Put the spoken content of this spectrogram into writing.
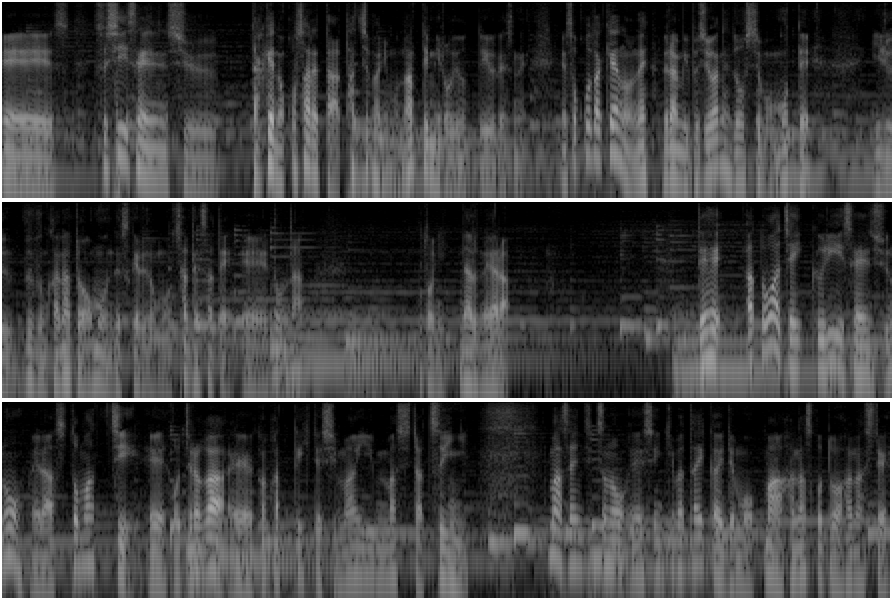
えー、寿司選手だけ残された立場にもなってみろよっていうですね、そこだけのね、恨み節はね、どうしても持っている部分かなとは思うんですけれども、さてさて、えー、どんなことになるのやら。で、あとはジェイク・リー選手のラストマッチ、えー、こちらが、えー、かかってきてしまいました、ついに。まあ、先日の、え新木場大会でも、まあ、話すことは話して、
